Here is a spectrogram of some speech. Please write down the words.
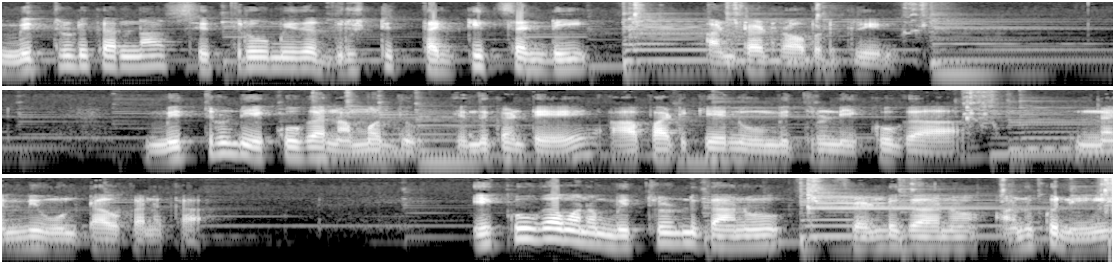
మిత్రుడి కన్నా శత్రువు మీద దృష్టి తగ్గించండి అంటాడు రాబర్ట్ గ్రీన్. మిత్రుని ఎక్కువగా నమ్మొద్దు ఎందుకంటే ఆ పాటికే నువ్వు మిత్రుని ఎక్కువగా నమ్మి ఉంటావు కనుక. ఎక్కువగా మనం మిత్రుడిని గాను ఫ్రెండ్ గాను అనుకుని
